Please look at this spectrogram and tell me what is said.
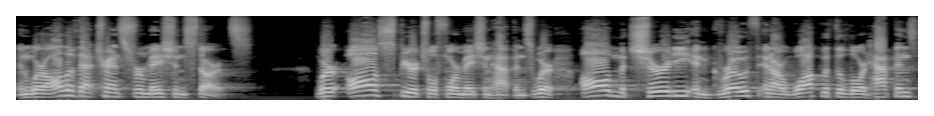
And where all of that transformation starts, where all spiritual formation happens, where all maturity and growth in our walk with the Lord happens,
